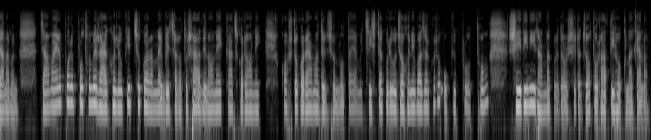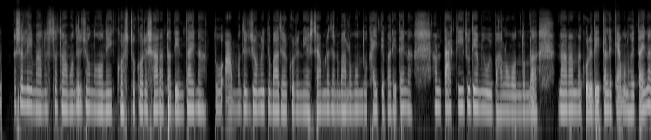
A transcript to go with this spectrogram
জানাবেন। জামাইয়ের পরে প্রথমে রাগ হলেও কিচ্ছু করার নাই, বেচারা তো সারাদিন অনেক কাজ করে, অনেক কষ্ট করে আমাদের জন্য। তাই আমি চেষ্টা করি ও যখনই বাজার করে ওকে প্রথম সেদিনই রান্না করে দেওয়ার, সেটা যত রাতই হোক না কেন। আসলে এই মানুষটা তো আমাদের জন্য অনেক কষ্ট করে সারাটা দিন, তাই না? তো আমাদের জন্যই তো বাজার করে নিয়ে আসছে, আমরা যেন ভালো মন্দ খাইতে পারি, তাই না? এখন তাকেই যদি আমি ওই ভালো মন্দ না না রান্না করে দিই, তাহলে কেমন হয়, তাই না?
